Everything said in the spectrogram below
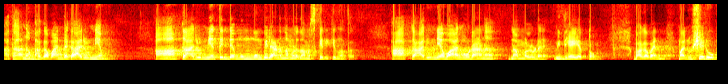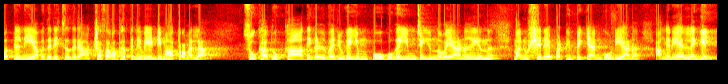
അതാണ് ഭഗവാന്റെ കാരുണ്യം. ആ കാരുണ്യത്തിന്റെ മുമ്പിലാണ് നമ്മൾ നമസ്കരിക്കുന്നത്. ആ കാരുണ്യവാനോടാണ് നമ്മളുടെ വിധേയത്വം. ഭഗവൻ മനുഷ്യരൂപത്തിൽ നീ അവതരിച്ചത് രാക്ഷസവധത്തിന് വേണ്ടി മാത്രമല്ല സുഖദുഃഖാദികൾ വരികയും പോകുകയും ചെയ്യുന്നവയാണ് എന്ന് മനുഷ്യരെ പഠിപ്പിക്കാൻ കൂടിയാണ്. അങ്ങനെയല്ലെങ്കിൽ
